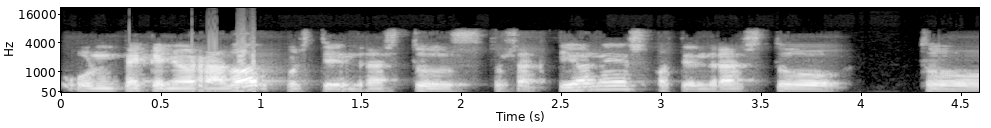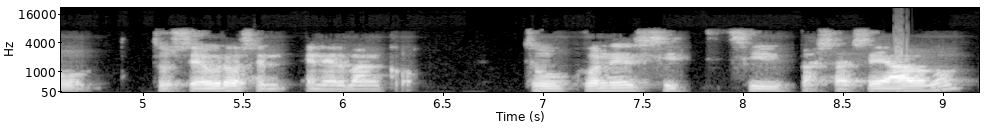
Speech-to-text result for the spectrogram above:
un pequeño ahorrador, pues tendrás tus, tus acciones o tendrás tu, tus euros en, el banco. Tú con él, si, si pasase algo,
